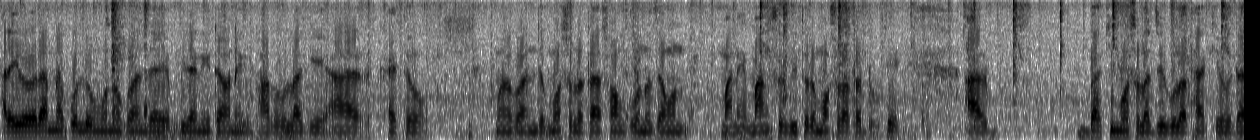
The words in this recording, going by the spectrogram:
আর এইভাবে রান্না করলেও মনে করেন যে বিরিয়ানিটা অনেক ভালো লাগে আর খাইতেও মনে করেন যে মশলাটা সম্পূর্ণ যেমন মানে মাংসের ভিতরে মশলাটা ঢুকে আর বাকি মশলা যেগুলো থাকে ওটা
